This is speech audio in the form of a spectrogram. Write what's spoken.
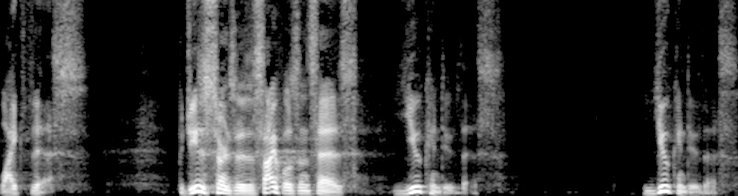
like this. But Jesus turns to the disciples and says, You can do this. You can do this.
